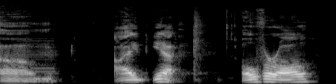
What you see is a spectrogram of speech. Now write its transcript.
um I yeah, overall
